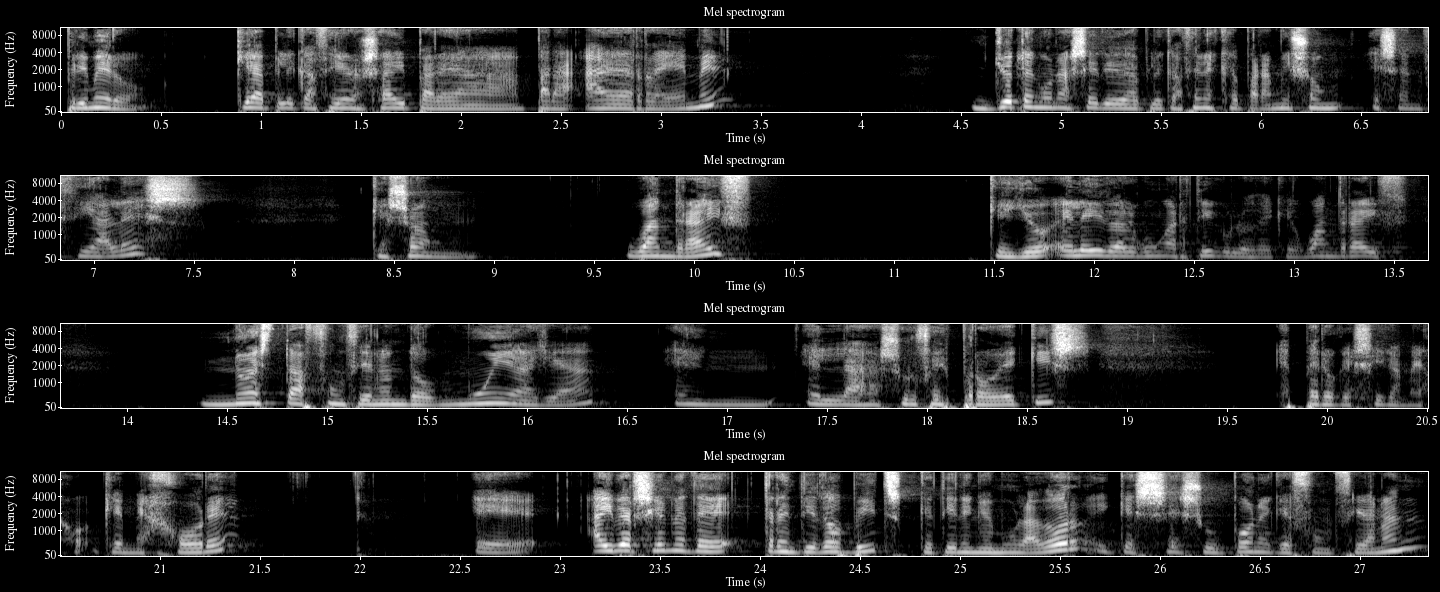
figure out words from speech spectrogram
Primero, qué aplicaciones hay para, para ARM, yo tengo una serie de aplicaciones que para mí son esenciales, que son OneDrive, que yo he leído algún artículo de que OneDrive no está funcionando muy allá en, la Surface Pro X. Espero que siga mejor, que mejore. Eh, hay versiones de 32 bits que tienen emulador y que se supone que funcionan.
